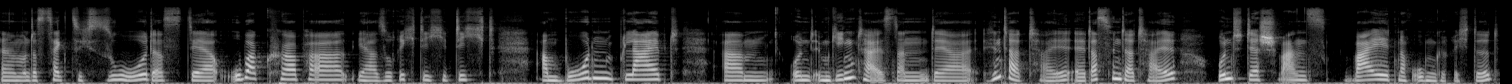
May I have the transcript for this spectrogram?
Ähm, und das zeigt sich so, dass der Oberkörper ja so richtig dicht am Boden bleibt. Ähm, und im Gegenteil ist dann der Hinterteil, äh, das Hinterteil und der Schwanz weit nach oben gerichtet.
